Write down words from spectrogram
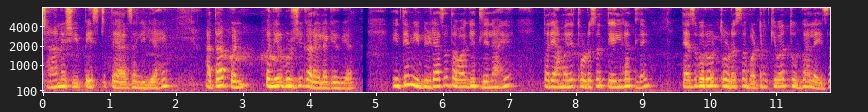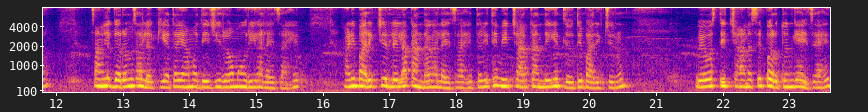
छान अशी पेस्ट तयार झालेली आहे. आता आपण पनीर बुर्जी करायला घेऊयात. इथे मी बिड्याचा तवा घेतलेला आहे. तर यामध्ये थोडंसं तेल घातलं आहे त्याचबरोबर थोडंसं बटर किंवा तूप घालायचं. चांगले गरम झालं की आता यामध्ये जिरं मोहरी घालायचं आहे. आणि बारीक चिरलेला कांदा घालायचा आहे. तर इथे मी चार कांदे घेतले होते बारीक चिरून. व्यवस्थित छान असे परतून घ्यायचे आहेत.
